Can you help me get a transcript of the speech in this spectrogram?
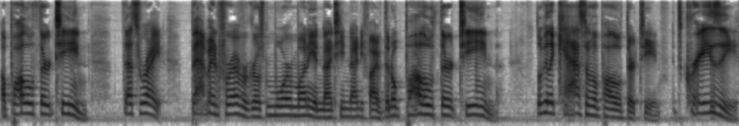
Apollo 13. That's right. Batman Forever grossed more money in 1995 than Apollo 13. Look at the cast of Apollo 13. It's crazy.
